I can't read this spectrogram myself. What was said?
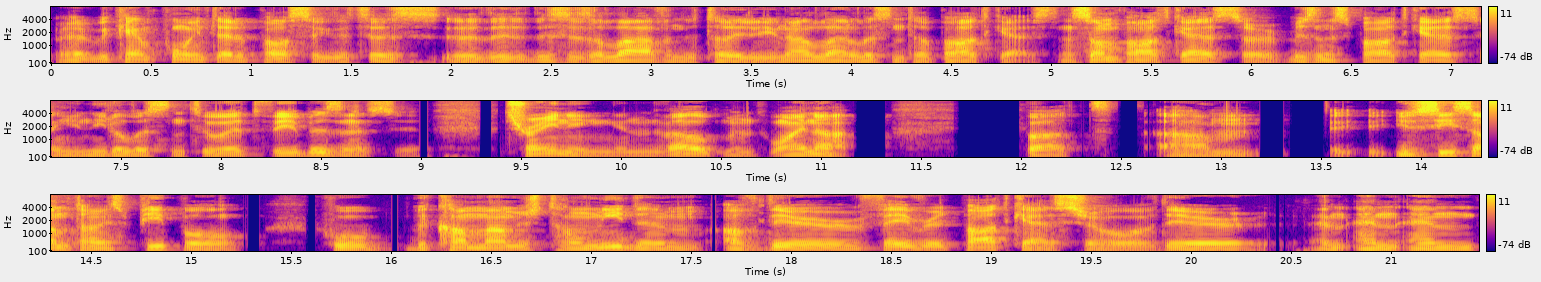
Right? We can't point at a pasuk that says uh, this is a lav in the Torah. You're not allowed to listen to a podcast. And some podcasts are business podcasts, and you need to listen to it for your business, training and development. Why not? But um, you see sometimes people who become mamish talmidim of their favorite podcast show of their and and and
